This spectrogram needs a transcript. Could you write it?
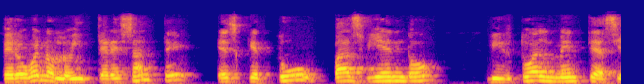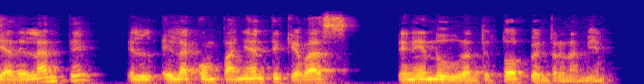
Pero bueno, lo interesante es que tú vas viendo virtualmente hacia adelante el, el acompañante que vas teniendo durante todo tu entrenamiento.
